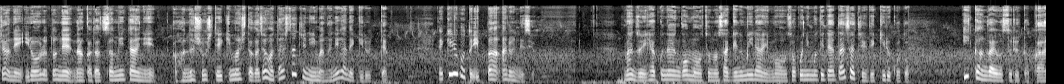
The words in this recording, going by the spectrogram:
じゃあねいろいろとねなんか雑談みたいにお話をしていきましたがじゃあ私たちに今何ができるって。できることいっぱいあるんですよ。まず100年後もその先の未来もそこに向けて私たちにできること。いい考えをするとか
